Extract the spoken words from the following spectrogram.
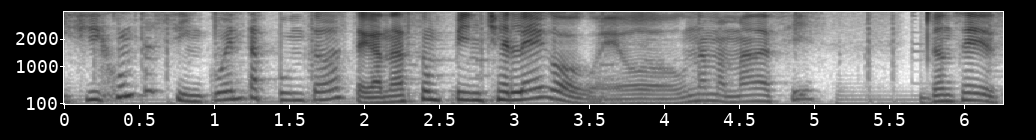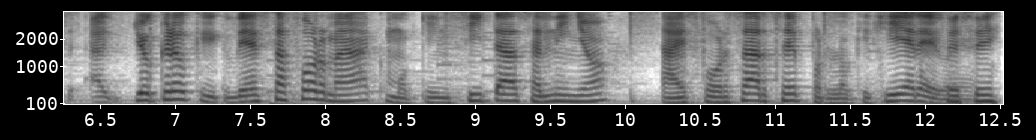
Y si juntas 50 puntos, te ganaste un pinche Lego, güey. O una mamada así. Entonces, a- yo creo que de esta forma, como que incitas al niño a esforzarse por lo que quiere, güey. Sí, sí.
